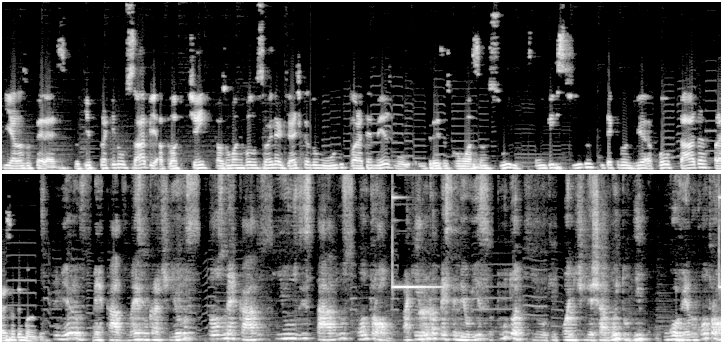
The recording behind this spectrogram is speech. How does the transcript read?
que elas oferecem? Porque, para quem não sabe, a blockchain causou uma revolução energética no mundo. Agora, até mesmo empresas como a Samsung estão investindo em tecnologia voltada para essa demanda. Os primeiros mercados mais lucrativos são os mercados que os estados controlam. Para quem nunca percebeu isso, tudo aquilo que pode te deixar muito rico o governo controla,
